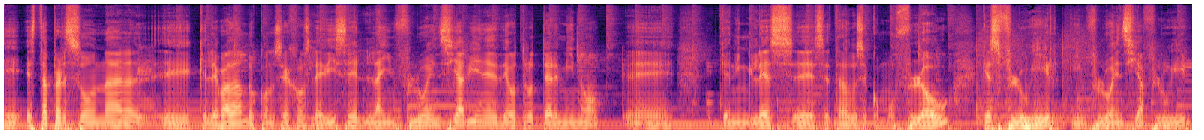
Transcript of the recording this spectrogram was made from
Eh, esta persona eh, que le va dando consejos le dice la influencia viene de otro término eh, que en inglés se traduce como flow, que es fluir, influencia, fluir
